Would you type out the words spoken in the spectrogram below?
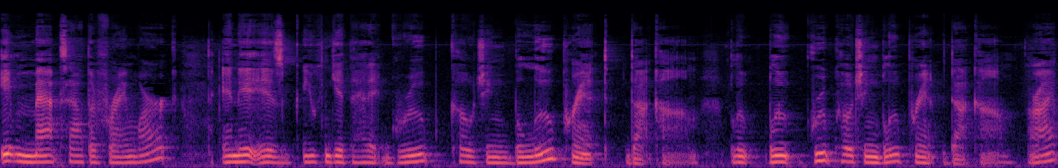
It maps out the framework and it is you can get that at groupcoachingblueprint.com blue, blue groupcoachingblueprint.com all right?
